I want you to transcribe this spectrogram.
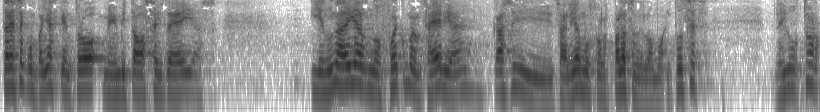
13 compañías que entró, me había invitado a seis de ellas. Y en una de ellas nos fue como en feria, casi salíamos con las palas en el lomo. Entonces, le digo, doctor,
